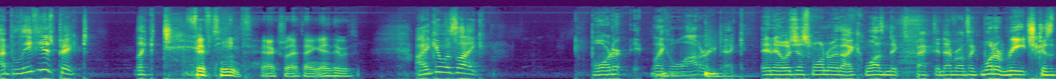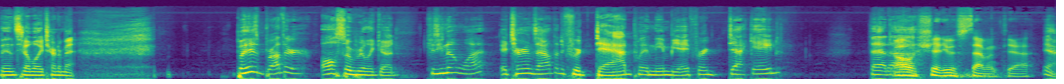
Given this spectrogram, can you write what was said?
I believe he was picked like fifteenth actually. I think. I think it was. I think it was like border, like a lottery pick, and it was just one where like wasn't expected. Everyone's like, "What a reach!" because of the NCAA tournament. But his brother also really good because you know what? It turns out that if your dad played in the NBA for a decade, that uh, oh shit, he was seventh. Yeah. yeah,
